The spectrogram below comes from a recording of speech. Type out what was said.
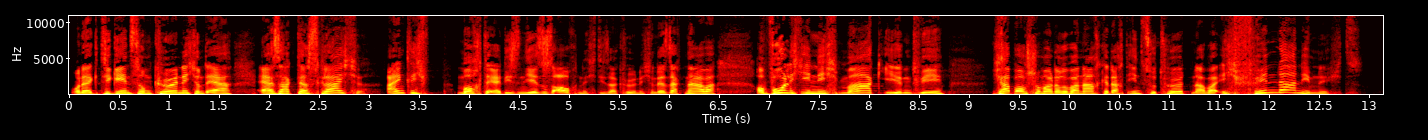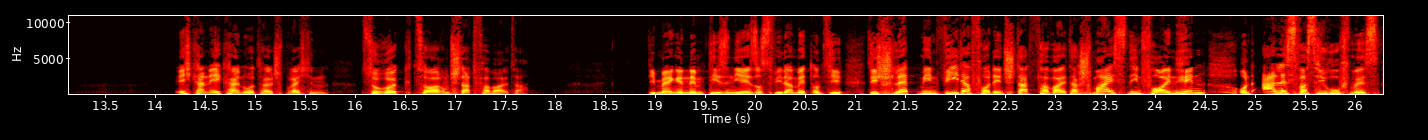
Und er, die gehen zum König und er, er sagt das Gleiche. Eigentlich mochte er diesen Jesus auch nicht, dieser König. Und er sagt, na, aber obwohl ich ihn nicht mag irgendwie, ich habe auch schon mal darüber nachgedacht, ihn zu töten, aber ich finde an ihm nichts. Ich kann eh kein Urteil sprechen. Zurück zu eurem Stadtverwalter. Die Menge nimmt diesen Jesus wieder mit und sie, sie schleppen ihn wieder vor den Stadtverwalter, schmeißen ihn vor ihn hin und alles, was sie rufen, ist,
